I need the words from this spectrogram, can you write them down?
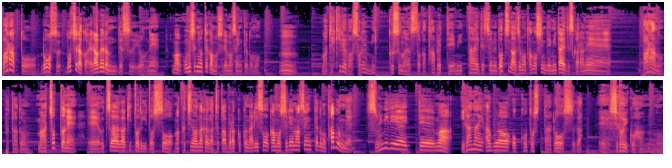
バラとロース、どちらか選べるんですよね。まあ、お店によってかもしれませんけども。うん。まあ、できればそれミックスのやつとか食べてみたいですよね。どっちの味も楽しんでみたいですからね。バラの豚丼。まあちょっとね、えー、器がギトリとしそう。まあ口の中がちょっと脂っこくなりそうかもしれませんけども、多分ね、炭火で焼いて、まあ、いらない油を落っことしたロースが、えー、白いご飯の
